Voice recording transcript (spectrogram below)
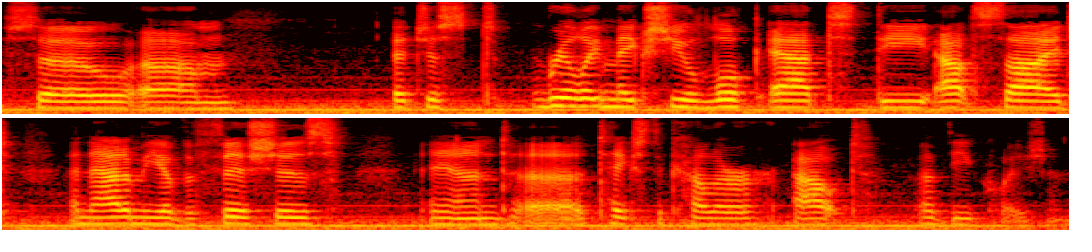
So um, it just really makes you look at the outside anatomy of the fishes and uh, takes the color out of the equation.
